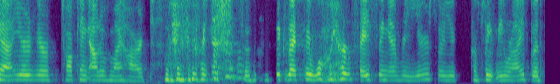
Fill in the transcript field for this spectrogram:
yeah, you're you're talking out of my heart, basically. so this is exactly what we are facing every year. So you're completely right. But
